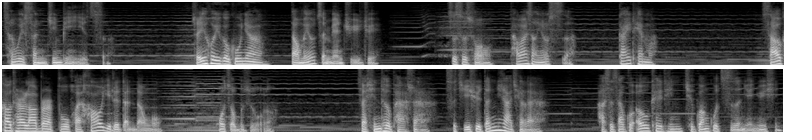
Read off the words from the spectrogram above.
称为神经病一次。最后一个姑娘倒没有正面拒绝，只是说她晚上有事，改天嘛。烧烤摊老板不怀好意的瞪到我，我坐不住了，在心头盘算。是继续等下去呢，还是找个 OK 厅去光顾职业女性？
